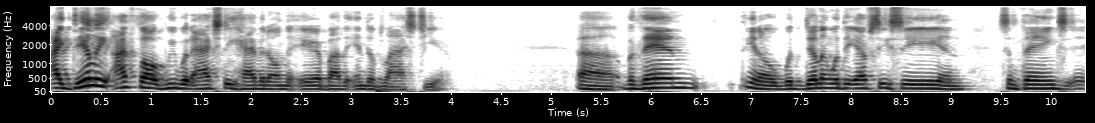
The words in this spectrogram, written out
ideally, I thought we would actually have it on the air by the end of last year. Uh, but then, you know, with dealing with the FCC and some things, eh,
